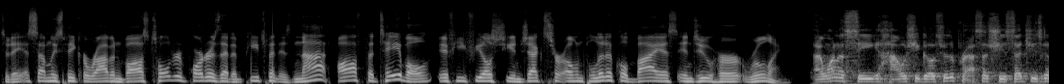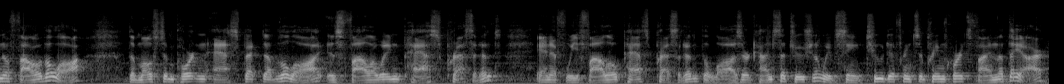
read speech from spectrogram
Today, Assembly Speaker Robin Vos told reporters that impeachment is not off the table if he feels she injects her own political bias into her ruling. I want to see how she goes through the process. She said she's going to follow the law. The most important aspect of the law is following past precedent. And if we follow past precedent, the laws are constitutional. We've seen two different Supreme Courts find that they are.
